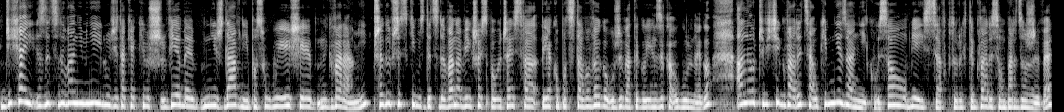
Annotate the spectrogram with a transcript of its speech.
dzisiaj zdecydowanie mniej ludzi, tak jak już wiemy, niż dawniej posługuje się gwarami. Przede wszystkim zdecydowana większość społeczeństwa jako podstawowego używa tego języka ogólnego, ale oczywiście gwary całkiem nie zanikły. Są miejsca, w których te gwary są bardzo żywe.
